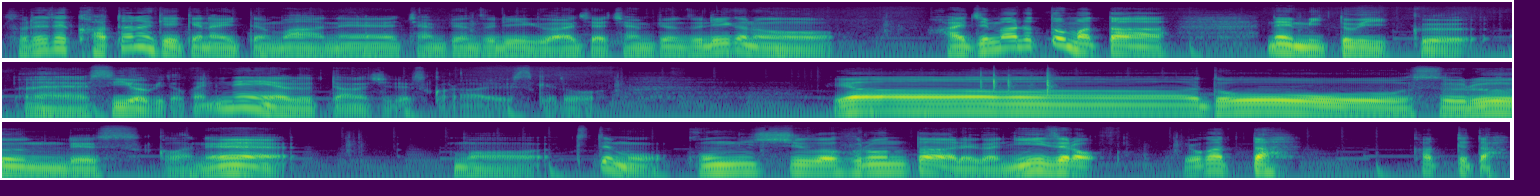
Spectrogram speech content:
それで勝たなきゃいけないってまあねチャンピオンズリーグアジアチャンピオンズリーグの始まるとまたねミッドウィーク、えー、水曜日とかにねやるって話ですからあれですけど。いやどうするんですかね。まあつっても今週はフロンターレが2-0よかった。勝ってた。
